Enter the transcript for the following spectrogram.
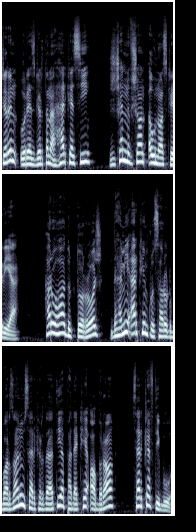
کرن و رزگرتنا هر کسی جچن نفشان او ناس کریه. هروها دکتر روژ ده همی سرکفتی بو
